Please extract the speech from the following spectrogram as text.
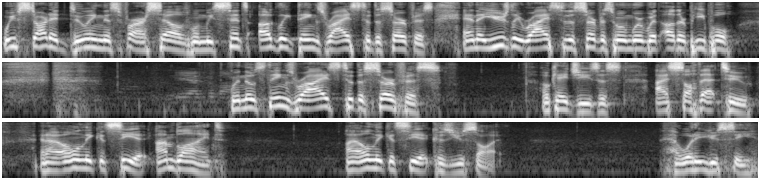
we've started doing this for ourselves when we sense ugly things rise to the surface. And they usually rise to the surface when we're with other people. when those things rise to the surface, okay, Jesus, I saw that too, and I only could see it. I'm blind. I only could see it because you saw it. And what do you see?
